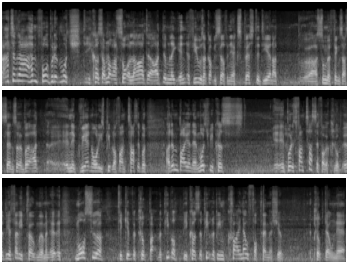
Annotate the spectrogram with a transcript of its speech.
I don't know, I haven't thought about it much because I'm not that sort of lad. I didn't like interviews. I got myself in the Express today and I, uh, some of the things I said and so, but I, and the great and all these people are fantastic, but I didn't buy into much because but it's fantastic for the club. It'll be a very proud moment. More so to give the club back to the people because the people have been crying out for Premiership club down there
